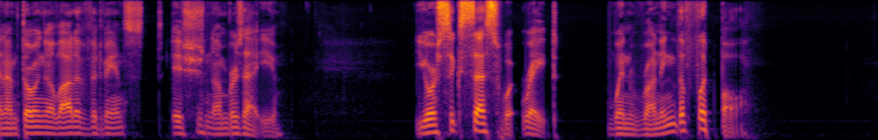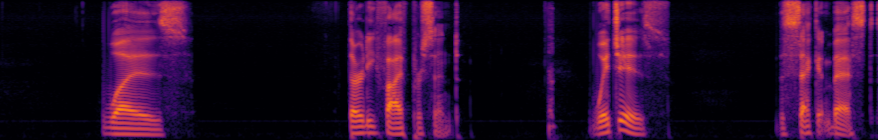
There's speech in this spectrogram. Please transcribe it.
and I'm throwing a lot of advanced ish mm. numbers at you. Your success rate when running the football was 35%, which is the second best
